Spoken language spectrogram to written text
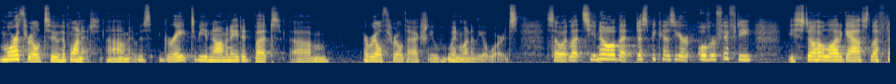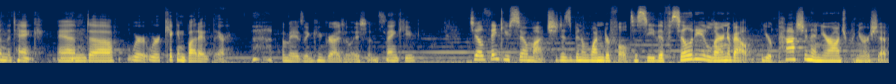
more thrilled to have won it. Um, it was great to be nominated, but um, a real thrill to actually win one of the awards. So it lets you know that just because you're over 50, you still have a lot of gas left in the tank, and uh, we're, we're kicking butt out there. Amazing. Congratulations. Thank you. Jill, thank you so much. It has been wonderful to see the facility, learn about your passion and your entrepreneurship.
